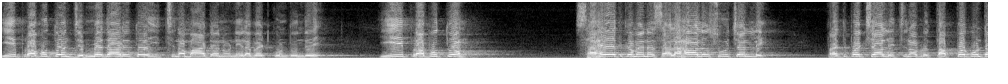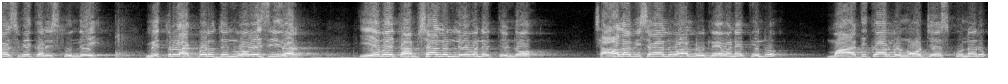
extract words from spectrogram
ఈ ప్రభుత్వం జిమ్మెదారితో ఇచ్చిన మాటను నిలబెట్టుకుంటుంది. ఈ ప్రభుత్వం సహేతుకమైన సలహాలు సూచనలు ప్రతిపక్షాలు ఇచ్చినప్పుడు తప్పకుండా స్వీకరిస్తుంది. మిత్రుడు అక్బరుద్దీన్ ఓవైసీ గారు ఏవైతే అంశాలను లేవనెత్తిండో చాలా విషయాలు వాళ్ళు లేవనెత్తిండ్రు. మా అధికారులు నోట్ చేసుకున్నారు.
